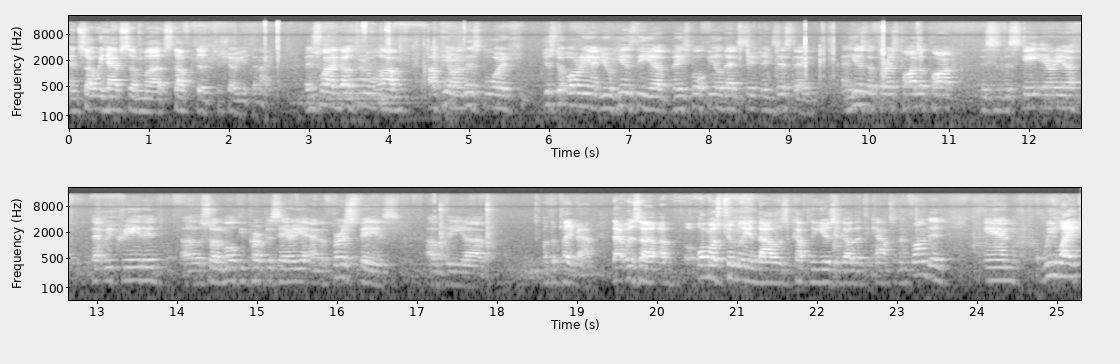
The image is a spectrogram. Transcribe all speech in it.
And so we have some, uh, stuff to, to show you tonight. I just wanna go through, um, up here on this board, just to orient you, here's the, uh, baseball field that's existing. And here's the first part of the park, this is the skate area that we created, uh, sort of multi-purpose area, and the first phase of the, uh, of the playground. That was, uh, uh, almost two million dollars a couple of years ago that the councilman funded. And we like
